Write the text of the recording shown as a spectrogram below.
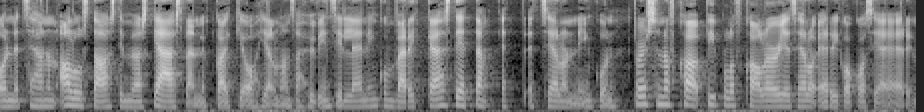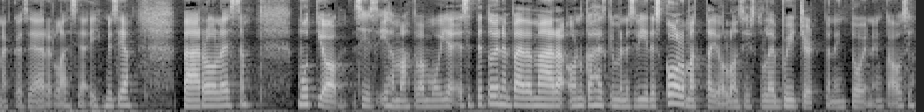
on, että sehän on alusta asti myös käästänyt kaikki ohjelmansa hyvin silleen niin kuin värikkäästi, että et, et siellä on niin kuin person of co- people of color ja siellä on eri kokoisia ja erinäköisiä erilaisia ihmisiä päärooleissa. Mutta joo, siis ihan mahtava muija. Ja sitten toinen päivämäärä on 25.3., jolloin siis tulee Bridgertonin toinen kausi.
